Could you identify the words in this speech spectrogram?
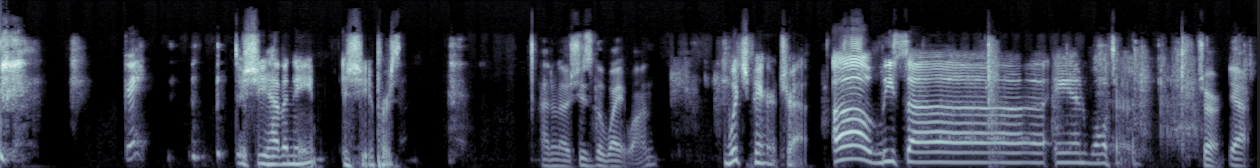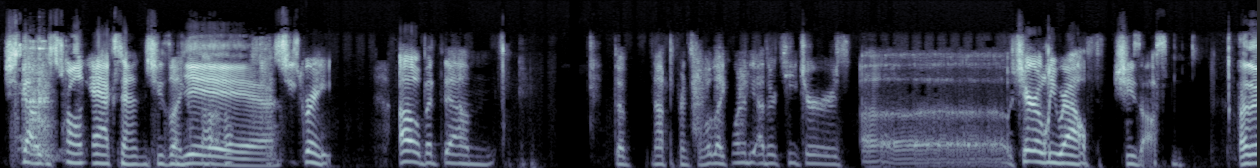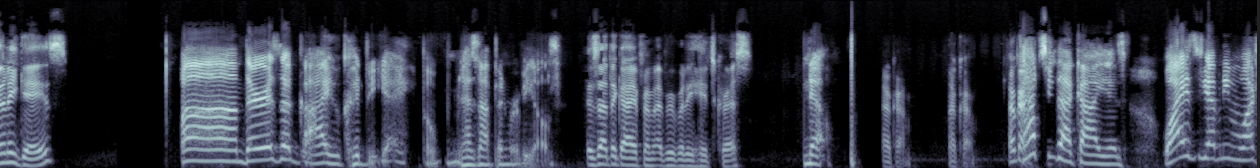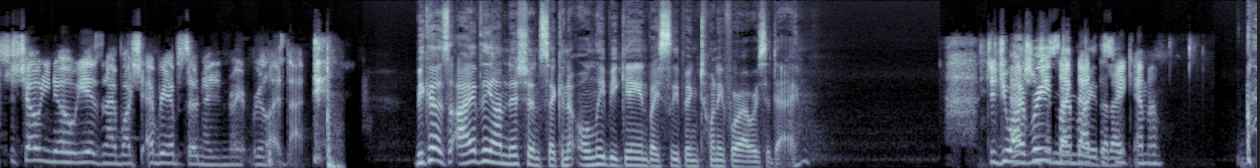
Great. Does she have a name? Is she a person? I don't know. She's the white one. Which Parent Trap? Oh, Lisa and Walter. Sure. Yeah. She's got like a strong accent. She's like, uh, uh, yeah. she's great. Oh, but um, the not the principal, but like one of the other teachers, uh, Cheryl Lee Ralph. She's awesome. Are there any gays? Um, there is a guy who could be gay, but has not been revealed. Is that the guy from Everybody Hates Chris? No, Okay. Okay. Okay. that's who that guy is. Why is you haven't even watched the show and you know who he is? And I've watched every episode and I didn't re- realize that. Because I have the omniscience that can only be gained by sleeping 24 hours a day. Did you watch Every it just like memory that this that I- Emma?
